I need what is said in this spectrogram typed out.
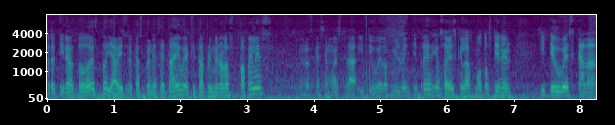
retirar todo esto. Ya veis el casco NZE, voy a quitar primero los papeles en los que se muestra ITV 2023. Ya sabéis que las motos tienen ITVs cada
